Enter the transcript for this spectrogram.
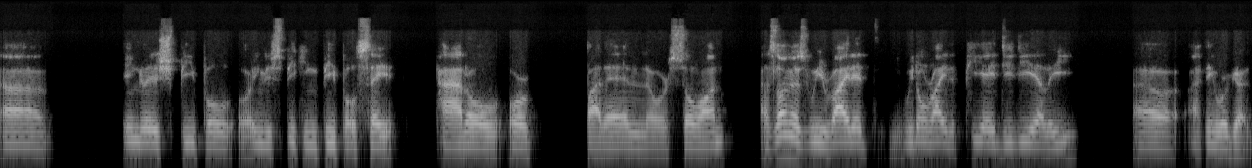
uh, English people or English speaking people say paddle or padel or so on. As long as we write it, we don't write it P A D D L E. Uh, I think we're good.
